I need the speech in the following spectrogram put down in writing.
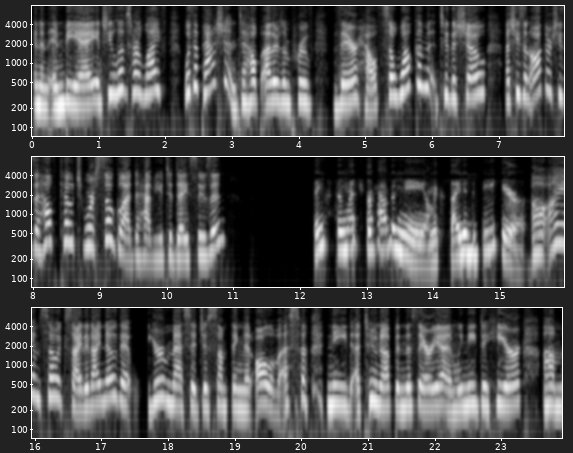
and an MBA, and she lives her life with a passion to help others improve their health. So, welcome to the show. Uh, she's an author, she's a health coach. We're so glad to have you today, Susan. Thanks so much for having me. I'm excited to be here. Oh, I am so excited. I know that your message is something that all of us need a tune up in this area and we need to hear. Um,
